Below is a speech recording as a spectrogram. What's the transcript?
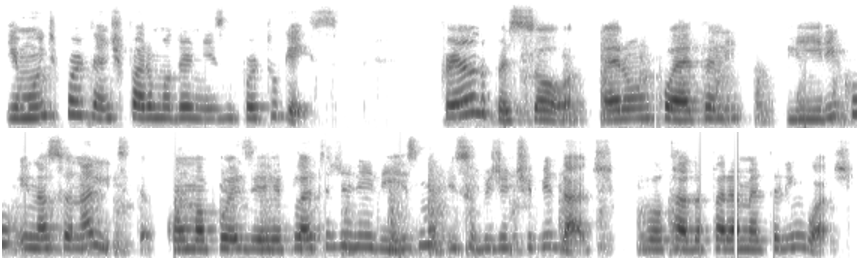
e muito importante para o modernismo português. Fernando Pessoa era um poeta lírico e nacionalista, com uma poesia repleta de lirismo e subjetividade, voltada para a metalinguagem.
